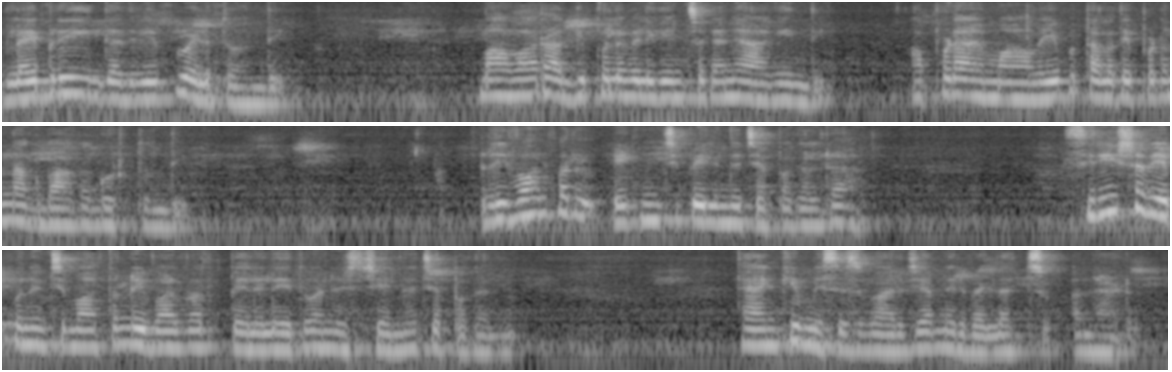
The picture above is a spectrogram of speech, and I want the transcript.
లైబ్రరీ గది వైపు వెళుతోంది. మా వారు అగ్గిపుల వెలిగించగానే ఆగింది. అప్పుడు ఆమె మా వైపు తల తిప్పడం నాకు బాగా గుర్తుంది. రివాల్వర్ ఎటు నుంచి పేలిందో చెప్పగలరా? శిరీష వైపు నుంచి మాత్రం రివాల్వర్ పేలలేదు అని నిశ్చయంగా చెప్పగలను. థ్యాంక్ యూ మిస్సెస్ వార్జా మీరు వెళ్ళొచ్చు అన్నాడు.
